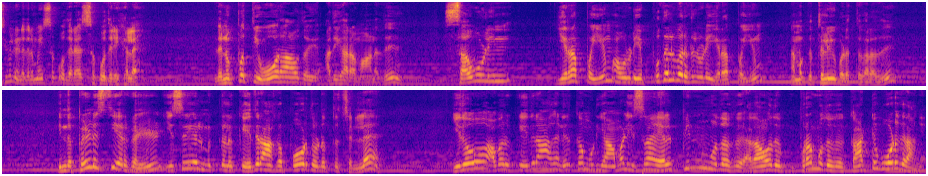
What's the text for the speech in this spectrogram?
இயேசுவில் எனதருமை சகோதர சகோதரிகளை இந்த முப்பத்தி ஓராவது அதிகாரமானது சவுளின் இறப்பையும் அவருடைய புதல்வர்களுடைய இறப்பையும் நமக்கு தெளிவுபடுத்துகிறது. இந்த பெலிஸ்தியர்கள் இஸ்ரேல் மக்களுக்கு எதிராக போர் தொடுத்து செல்ல இதோ அவருக்கு எதிராக நிற்க முடியாமல் இஸ்ரேல் பின்முதுகு அதாவது புறமுதுகு காட்டு ஓடுகிறாங்க.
